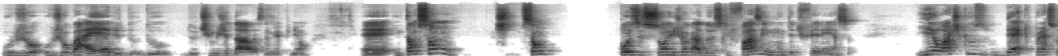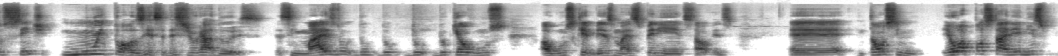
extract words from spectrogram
o, jo o, jogo aéreo do, do, do, time de Dallas, na minha opinião. É, então são, são posições, jogadores que fazem muita diferença. E eu acho que o Dak Prescott sente muito a ausência desses jogadores. Assim, mais do, do, do, do que alguns, alguns QBs mais experientes, talvez. É, então, assim, eu apostaria nisso,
